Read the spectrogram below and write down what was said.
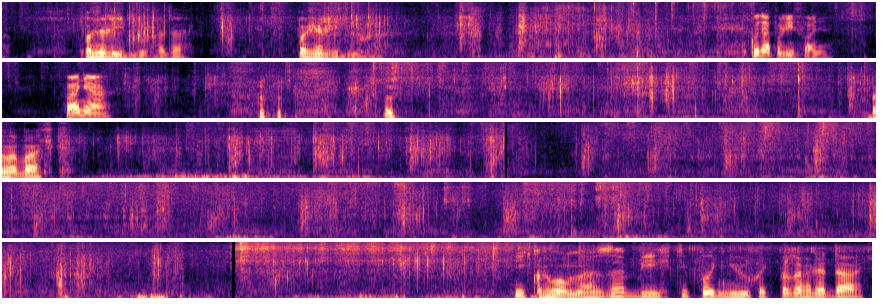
Пожалій друга, да. Пожаліть друга. Куда поліз, Фаня? Фаня? Балабачка. І кров нас забігти, понюхати, позаглядати.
